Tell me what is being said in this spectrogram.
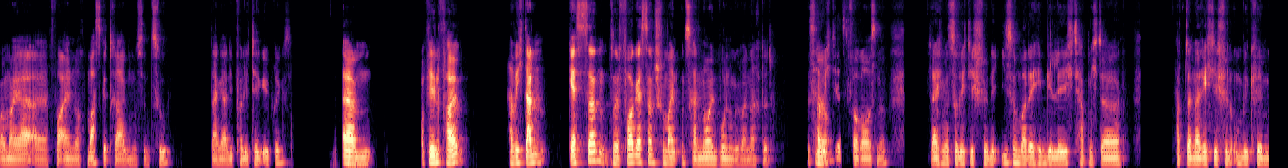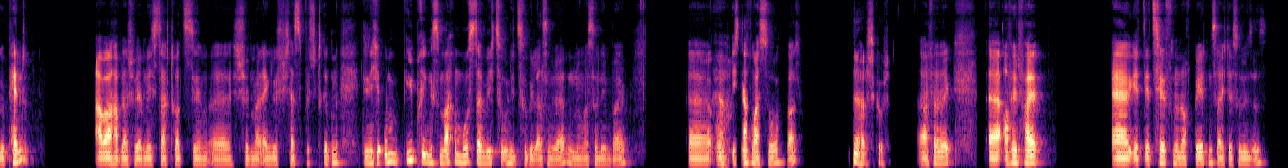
Weil man ja äh, vor allem noch Maske tragen muss im Zug. Danke an die Politik übrigens. Ähm, auf jeden Fall habe ich dann gestern, also vorgestern schon mal in unserer neuen Wohnung übernachtet. Das habe Ja. ich jetzt voraus, ne? Da habe ich mir so richtig schöne Isomatte hingelegt, habe mich da, habe dann da richtig schön unbequem gepennt. Aber habe natürlich am nächsten Tag trotzdem äh, schön meinen Englisch-Test bestritten, den ich um, übrigens machen muss, damit ich zur Uni zugelassen werde. Nur mal so nebenbei. Äh, und Ja. ich sag mal so, was? Ja, ist gut. Ah, perfekt. Äh, auf jeden Fall, äh, jetzt, jetzt hilft nur noch beten, sag ich dir so, wie es ist.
